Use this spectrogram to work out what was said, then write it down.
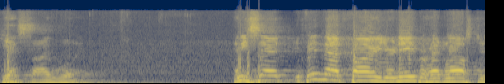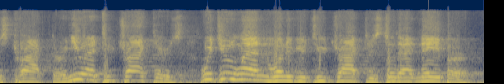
Yes, I would. And he said, If in that fire your neighbor had lost his tractor and you had two tractors, would you lend one of your two tractors to that neighbor?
